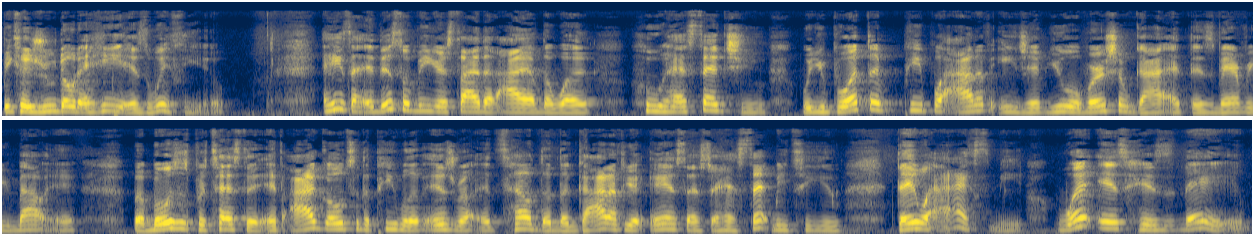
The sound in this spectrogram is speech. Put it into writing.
because you know that he is with you. And he said, this will be your sign that I am the one who has sent you. When you brought the people out of Egypt, you will worship God at this very mountain. But Moses protested, If I go to the people of Israel and tell them the God of your ancestor has sent me to you, they will ask me, What is his name?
